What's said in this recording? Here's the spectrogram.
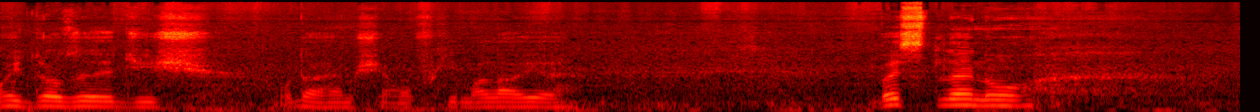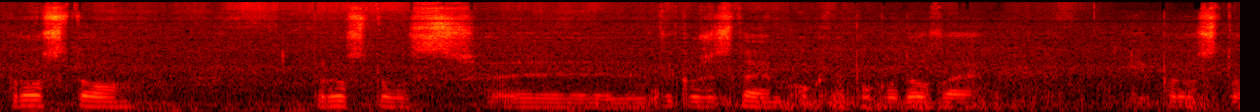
Moi drodzy, dziś udałem się w Himalaje bez tlenu, prosto, prosto z, e, wykorzystałem okno pogodowe i prosto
